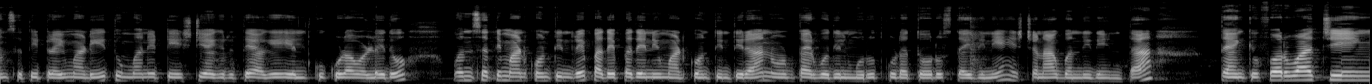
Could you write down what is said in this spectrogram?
ಒಂದ್ಸತಿ ಟ್ರೈ ಮಾಡಿ ತುಂಬಾ ಟೇಸ್ಟಿಯಾಗಿರುತ್ತೆ ಹಾಗೆ ಹೆಲ್ತ್ಗೂ ಕೂಡ ಒಳ್ಳೆಯದು ಒಂದು ಸತಿ ಮಾಡ್ಕೊಂಡು ತಿಂದರೆ ಪದೇ ಪದೇ ನೀವು ಮಾಡ್ಕೊಂಡು ತಿಂತೀರಾ? ನೋಡ್ತಾ ಇರ್ಬೋದು, ಇಲ್ಲಿ ಮುರಿದು ಕೂಡ ತೋರಿಸ್ತಾ ಇದ್ದೀನಿ, ಎಷ್ಟು ಚೆನ್ನಾಗಿ ಬಂದಿದೆ ಅಂತ. ಥ್ಯಾಂಕ್ ಯು ಫಾರ್ ವಾಚಿಂಗ್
